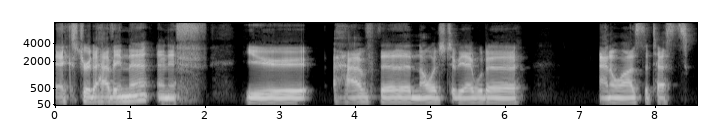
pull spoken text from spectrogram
extra to have in there. And if you have the knowledge to be able to analyze the tests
